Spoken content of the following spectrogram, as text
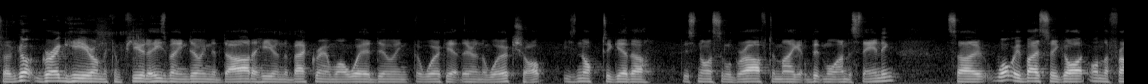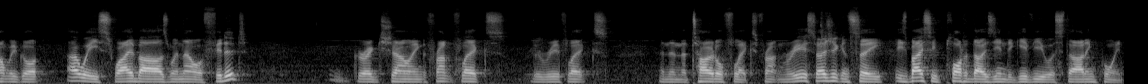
So I've got Greg here on the computer. He's been doing the data here in the background while we're doing the work out there in the workshop. He's knocked together this nice little graph to make it a bit more understanding. So what we've basically got on the front, we've got OE sway bars when they were fitted. Greg showing the front flex, the rear flex, and then the total flex front and rear. So as you can see, he's basically plotted those in to give you a starting point.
